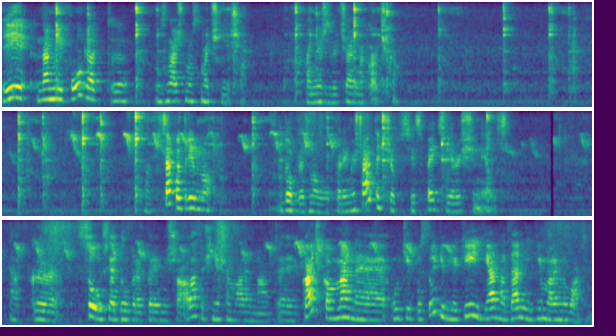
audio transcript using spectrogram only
І, на мій погляд, значно смачніша, аніж звичайна качка. Так, все потрібно добре знову перемішати, щоб всі спеції розчинилися. Так, е, соус я добре перемішала, точніше маринад. Е, Качка в мене у тій посуді, в якій я надалі її маринуватиму.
